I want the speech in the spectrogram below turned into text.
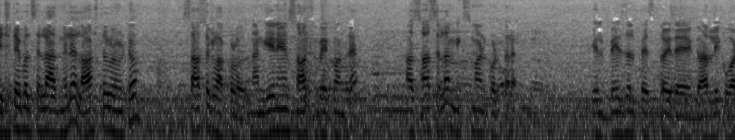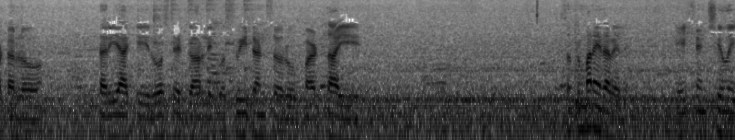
ವೆಜಿಟೇಬಲ್ಸ್ ಎಲ್ಲ ಆದಮೇಲೆ ಲಾಸ್ಟಲ್ಲಿ ಬಂದ್ಬಿಟ್ಟು ಸಾಸುಗಳು ಹಾಕ್ಕೊಳ್ಳೋದು. ನನಗೇನೇನು ಸಾಸ್ ಬೇಕು ಅಂದರೆ ಆ ಸಾಸ್ ಎಲ್ಲ ಮಿಕ್ಸ್ ಮಾಡಿಕೊಡ್ತಾರೆ. ಇಲ್ಲಿ ಬೇಸಲ್ ಪೆಸ್ತೋ ಇದೆ garlic water teriyaki roasted garlic sweet and sour pad thai. So ತುಂಬಾ ಇದ್ದಾವೆ ಇಲ್ಲಿ. Asian chili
